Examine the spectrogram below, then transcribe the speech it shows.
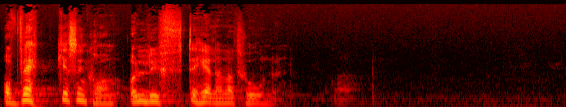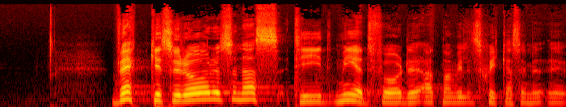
Och väckelsen kom och lyfte hela nationen. Väckelserörelsernas tid medförde att man ville skicka sig eh,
